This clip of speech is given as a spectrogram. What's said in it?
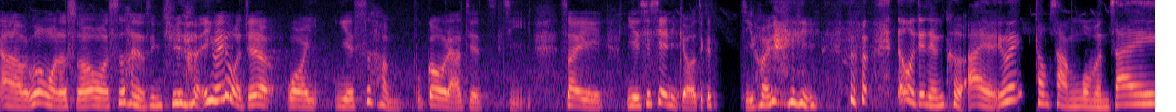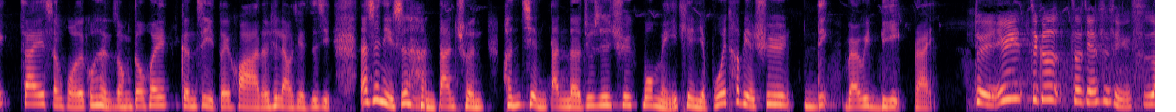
呃问我的时候，我是很有兴趣的，因为我觉得我也是很不够了解自己，所以也谢谢你给我这个。机会，但我觉得你很可爱，因为通常我们在在生活的过程中都会跟自己对话，都去了解自己。但是你是很单纯、很简单的，就是去过每一天，也不会特别去 deep very deep，right？对，因为这个这件事情是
